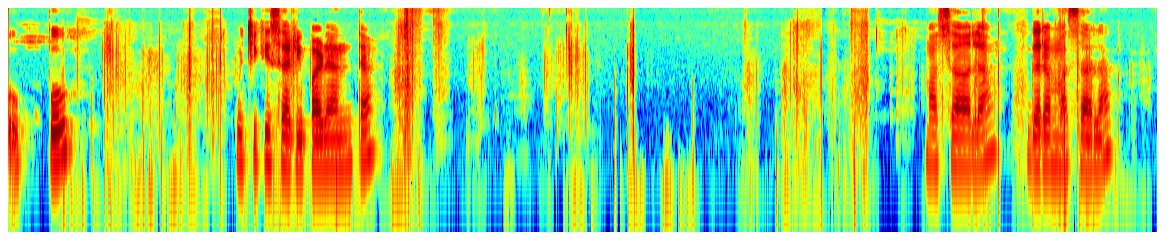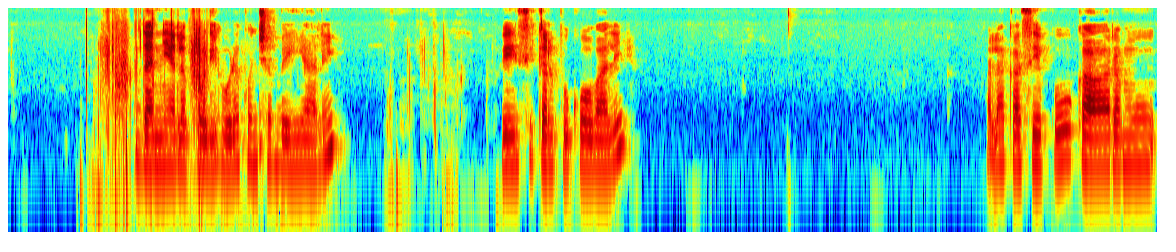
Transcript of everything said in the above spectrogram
ఉప్పు. రుచికి సరిపడంత మసాలా గరం మసాలా ధనియాల పొడి కూడా కొంచెం వేయాలి. వేసి కలుపుకోవాలి. అలా కాసేపు కారము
